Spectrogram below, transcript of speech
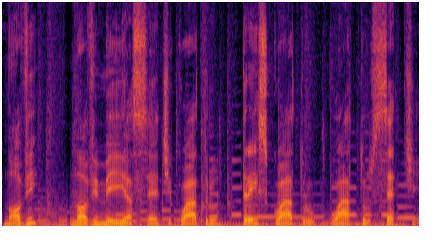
9 9674 3447.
